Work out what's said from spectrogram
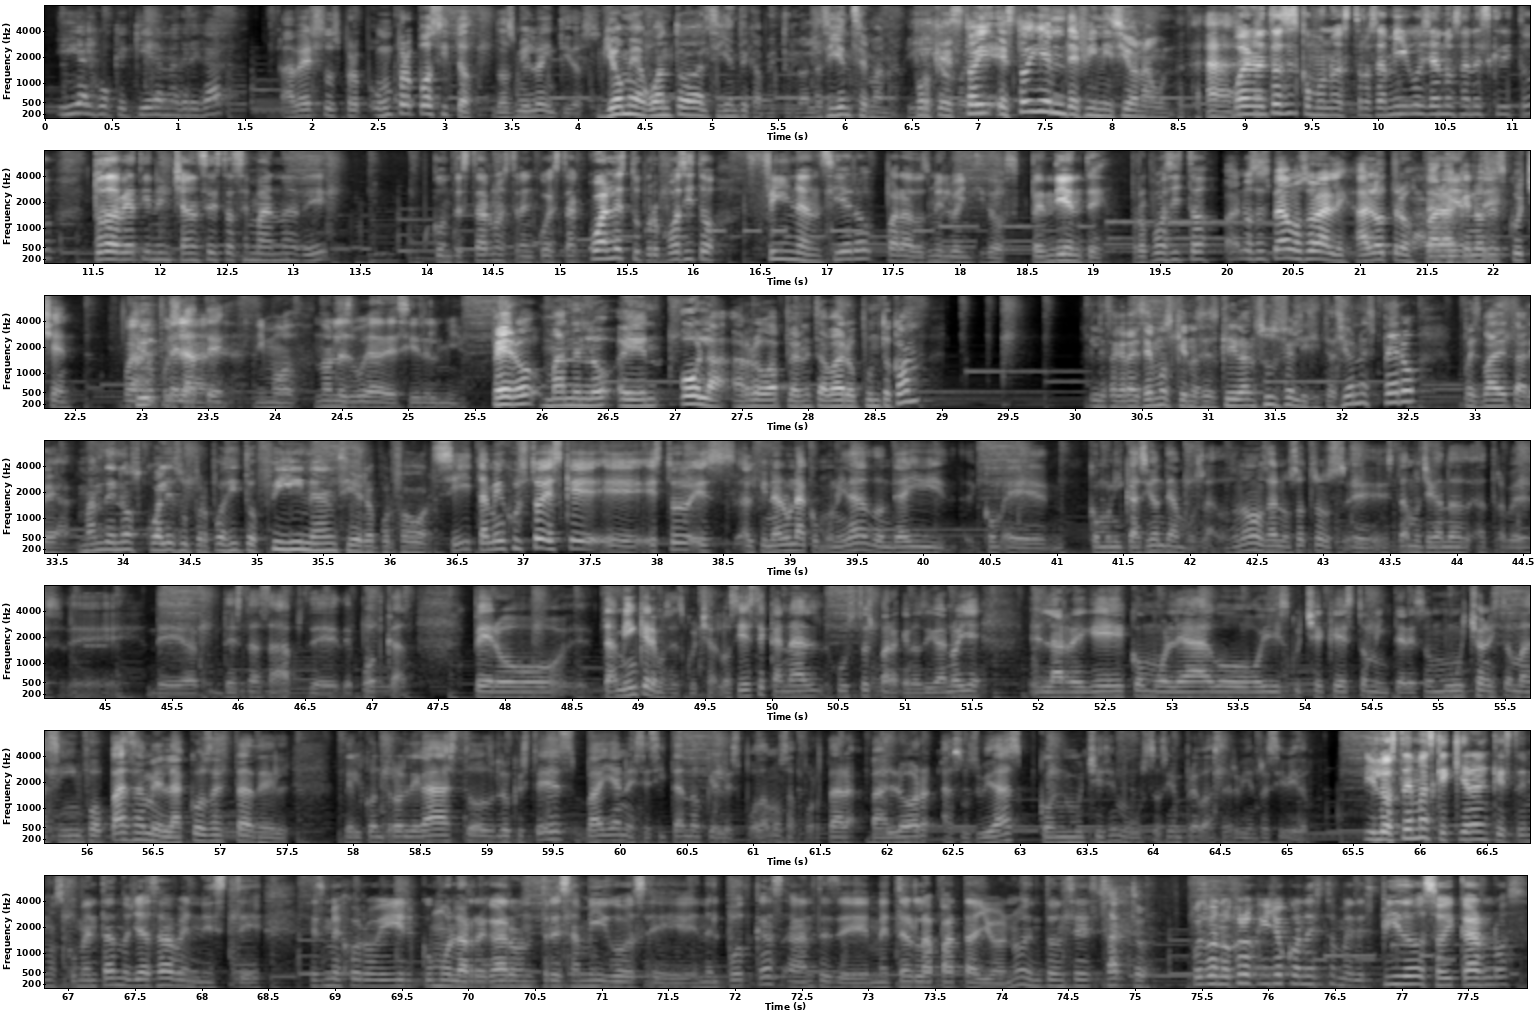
y algo que quieran agregar. A ver, sus prop- un propósito 2022. Yo me aguanto al siguiente capítulo, a la siguiente semana, porque Híjole. estoy, estoy en definición aún. Bueno, entonces como nuestros amigos ya nos han escrito, todavía tienen chance esta semana de contestar nuestra encuesta. ¿Cuál es tu propósito financiero para 2022? Pendiente. Propósito. Bueno, nos esperamos, órale, al otro, para que nos escuchen. Bueno, pues ya, ni modo. No les voy a decir el mío. Pero mándenlo en hola.planetavaro.com. Les agradecemos que nos escriban sus felicitaciones, pero pues va de tarea. Mándenos cuál es su propósito financiero, por favor. Sí, también justo es que eh, esto es al final una comunidad donde hay eh, comunicación de ambos lados, ¿no? O sea, nosotros eh, estamos llegando a, través de, estas apps de, de podcast, pero también queremos escucharlos. Y este canal justo es para que nos digan, oye, la regué, ¿cómo le hago? Oye, escuché que esto me interesó mucho, necesito más info, pásame la cosa esta del, del control de gastos, lo que ustedes vayan necesitando que les podamos aportar valor a sus vidas, con muchísimo gusto siempre va a ser bien recibido. Y los temas que quieran que estemos comentando, ya saben, este es mejor oír cómo la regaron tres amigos eh, en el podcast antes de meter la pata yo, ¿no? Entonces, Exacto. pues bueno, creo que yo con esto me despido. Soy Carlos.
